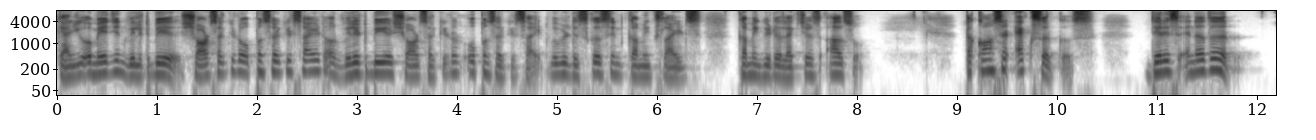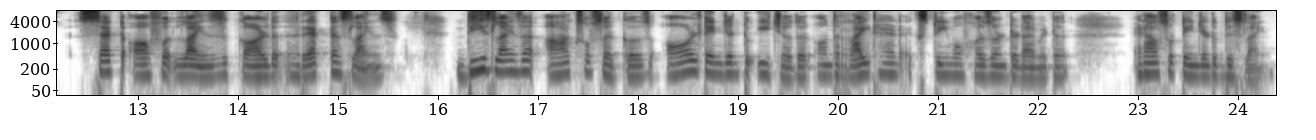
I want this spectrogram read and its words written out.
can you imagine will it be a short circuit or open circuit side or will it be a short circuit or open circuit side? We will discuss in coming slides coming video lectures also. The constant x circles. There is another set of lines called reactance lines these lines are arcs of circles all tangent to each other on the right hand extreme of horizontal diameter and also tangent to this line.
